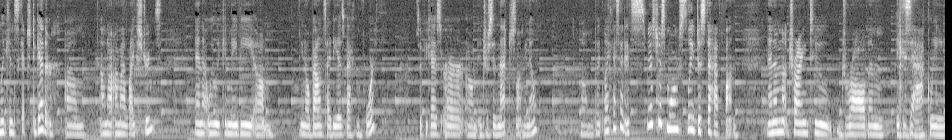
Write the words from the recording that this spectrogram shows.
we can sketch together um, on, our, on my live streams, and that way we can maybe um, you know bounce ideas back and forth so if you guys are um, interested in that, just let me know. Um, but like I said, it's it's just mostly just to have fun, and I'm not trying to draw them exactly,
